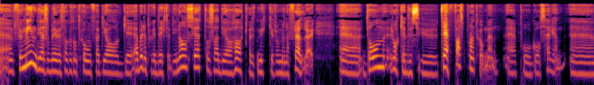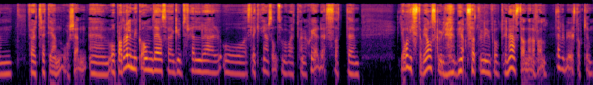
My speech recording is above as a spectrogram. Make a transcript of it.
Eh, för min del så blev jag Stockholms nation för att jag, eh, jag började plugga direkt efter gymnasiet och så hade jag hört väldigt mycket från mina föräldrar. Eh, de råkades ju träffas på nationen på Gåshelgen ehm, för 31 år sedan ehm, och pratade väldigt mycket om det och så har jag gudföräldrar och släktingar och sånt som har varit engagerade. Så att ehm, jag visste vad jag skulle när jag satte min fot i den här stan i alla fall. Därför blev jag Stockholm.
